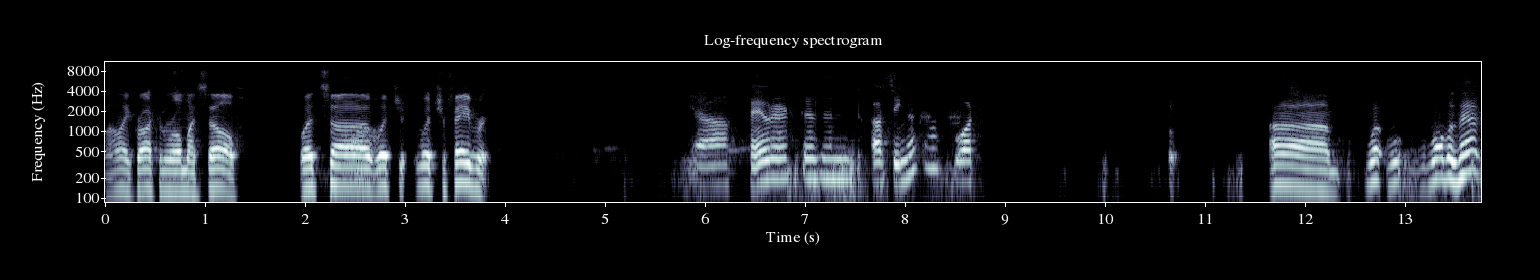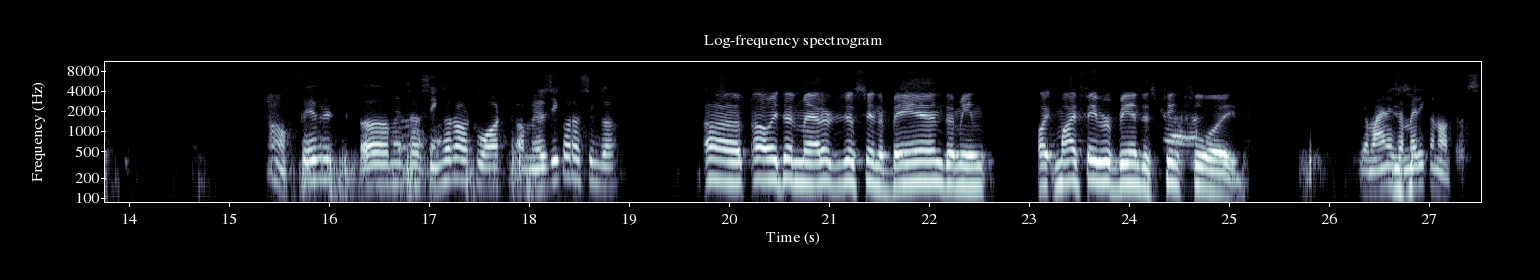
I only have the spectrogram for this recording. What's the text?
I like rock and roll myself. What's uh, Wow. what's your, what's your favorite? Yeah, favorite isn't a singer. What? Um, what what was that? No, favorite uh, means a singer or what? A music or a singer? Uh, oh, it doesn't matter. Just in a band. I mean, like my favorite band is Pink Floyd. Yeah, mine is Is it- American authors.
